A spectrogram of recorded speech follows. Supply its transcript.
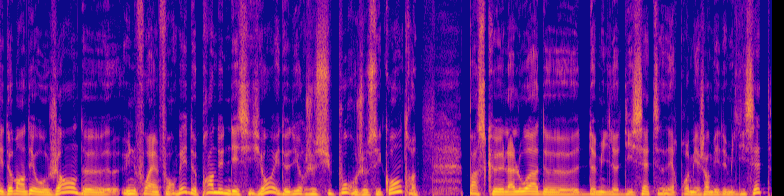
et demander aux gens, de, une fois informés, de prendre une décision et de dire je suis pour ou je suis contre, parce que la loi de 2017, c'est-à-dire 1er janvier 2017,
